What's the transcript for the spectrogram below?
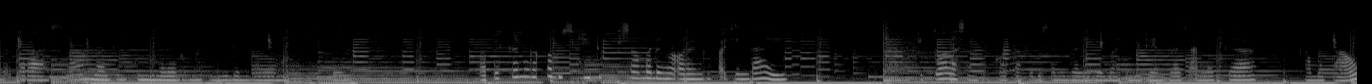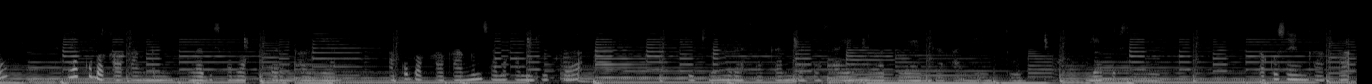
Gak terasa nanti aku ninggalin rumah ini dan kalian bertiga. Tapi kan kakak bisa hidup bersama dengan orang yang kakak cintai. Itu alasan terkuat aku bisa ninggalin rumah ini dengan perasaan lega. Kamu tahu, pasti aku bakal kangen menghabiskan waktu bareng kalian. Aku bakal kangen sama kamu juga. Kiki merasakan rasa sayang lewat pelayan itu. Ia tersenyum. Aku sayang kakak.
